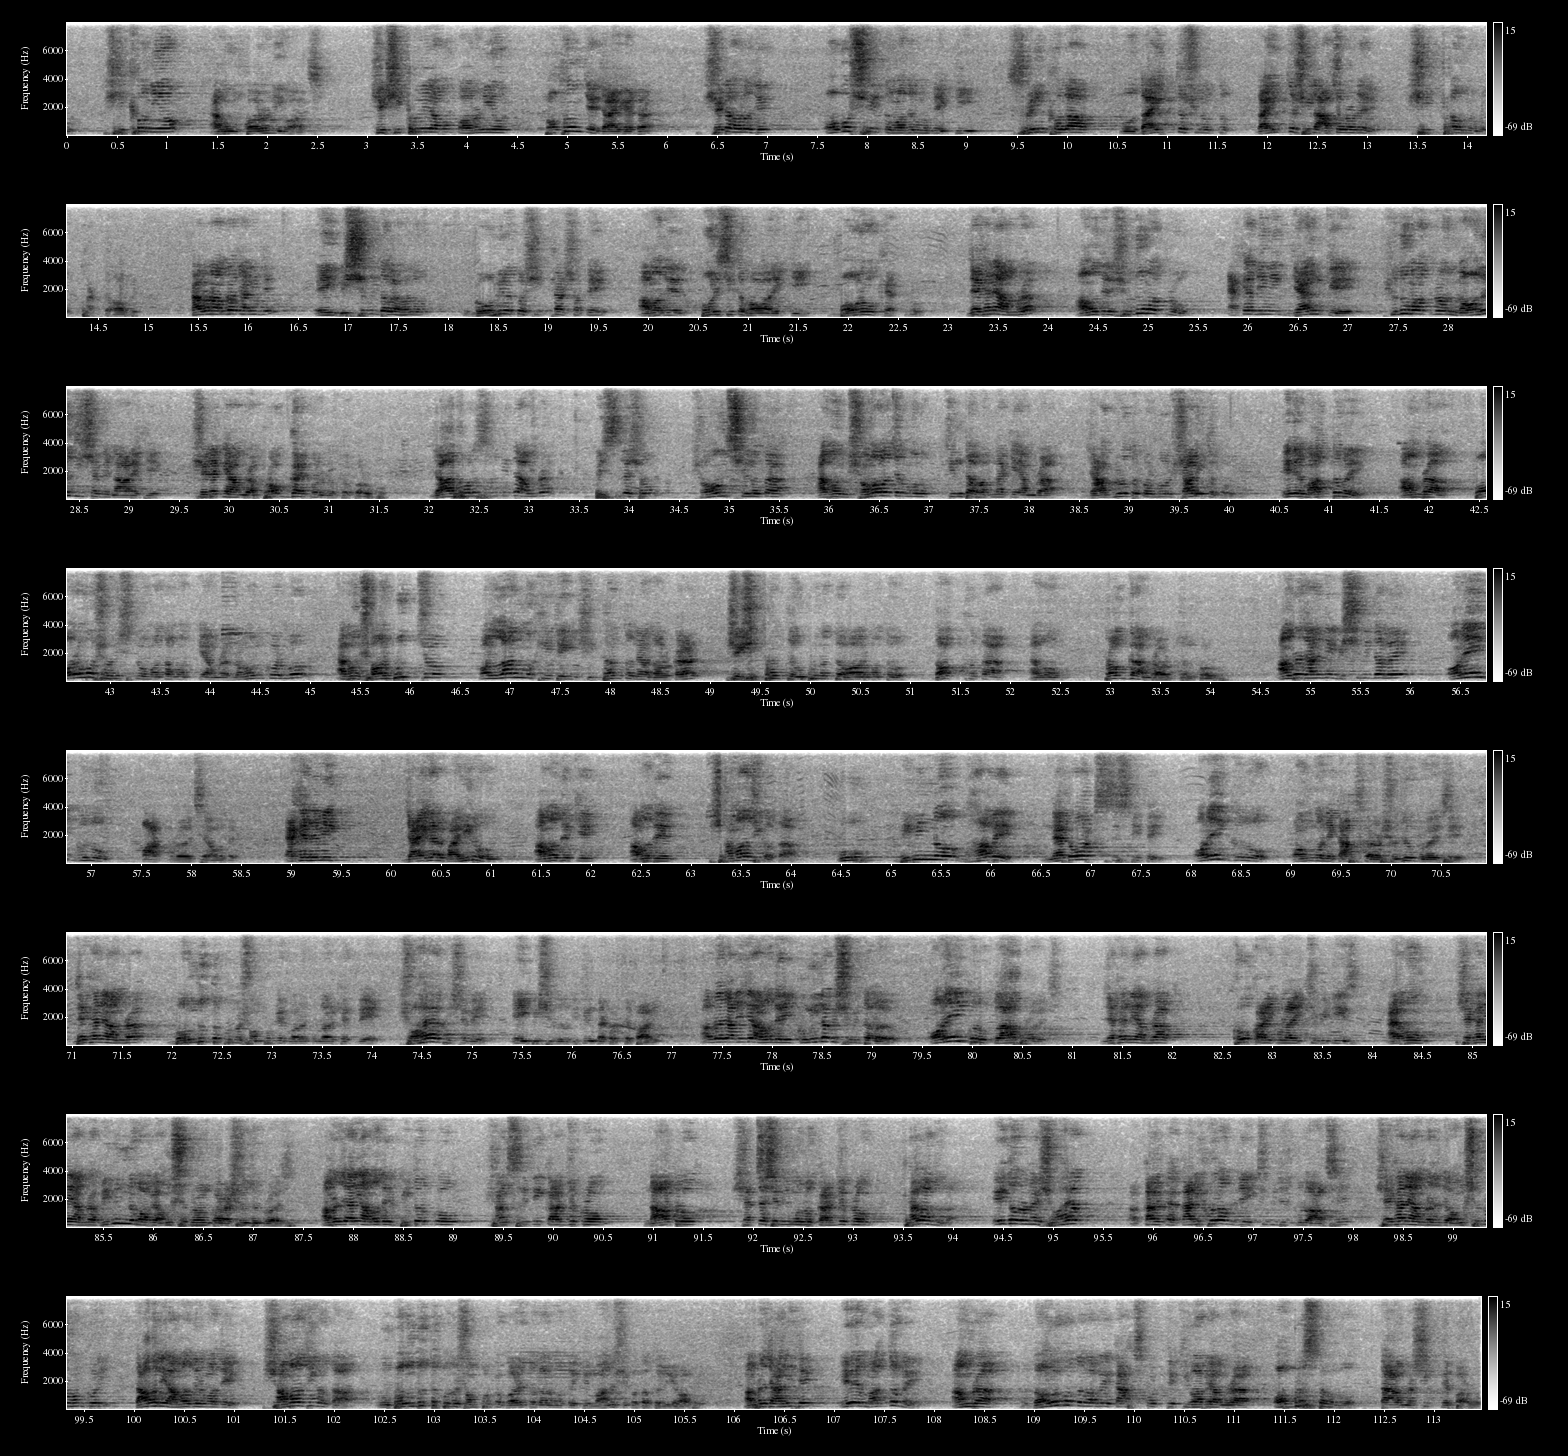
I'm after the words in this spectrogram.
শিক্ষণীয় এবং করণীয় আছে। সেই শিক্ষণীয় এবং করণীয় প্রথম যে জায়গাটা, সেটা হলো যে অবশ্যই তোমাদের মধ্যে একটি শৃঙ্খলা ও দায়িত্বশীলতা দায়িত্বশীল আচরণের শিক্ষা অনুরোধ থাকতে হবে। কারণ আমরা জানি যে এই বিশ্ববিদ্যালয় হলো গভীরত শিক্ষার সাথে আমাদের পরিচিত হওয়ার একটি বড় ক্ষেত্র, যেখানে আমরা আমাদের শুধুমাত্র একাডেমিক জ্ঞানকে শুধুমাত্র নলেজ হিসেবে না রেখে সেটাকে আমরা প্রজ্ঞায় পরিণত করব। যার ফলশ্রুতিতে আমরা বিশ্লেষণ, সহনশীলতা এবং সমালোচনামূলক চিন্তা ভাবনাকে আমরা জাগ্রত করব সারিত করব। এর মাধ্যমে আমরা পরম সহিষ্ণু মতামতকে আমরা গ্রহণ করব এবং সর্বোচ্চ কল্যাণমুখী যেই সিদ্ধান্ত নেওয়া দরকার, সেই সিদ্ধান্তে উপনীত হওয়ার মতো দক্ষতা এবং প্রজ্ঞা আমরা অর্জন করব। আমরা জানি যে বিশ্ববিদ্যালয়ে অনেকগুলো পার্ট রয়েছে আমাদের। একাডেমিক জায়গার বাহিরেও আমাদেরকে আমাদের সামাজিকতা ও বিভিন্নভাবে নেটওয়ার্ক সৃষ্টিতে অনেকগুলো অঙ্গনে কাজ করার সুযোগ রয়েছে, যেখানে আমরা বন্ধুত্বপূর্ণ সম্পর্কে গড়ে তোলার ক্ষেত্রে সহায়ক হিসেবে এই বিষয়গুলোকে চিন্তা করতে পারি। আমরা জানি যে আমাদের এই কুমিল্লা বিশ্ববিদ্যালয়েও অনেকগুলো ক্লাব রয়েছে, যেখানে আমরা কো কারিকুলার অ্যাক্টিভিটিস এবং সেখানে আমরা বিভিন্নভাবে অংশগ্রহণ করার সুযোগ রয়েছে। আমরা জানি আমাদের বিতর্ক, সাংস্কৃতিক কার্যক্রম, নাটক, স্বেচ্ছাসেবীমূলক কার্যক্রম, খেলাধুলা, এই ধরনের সহায়ক কারিকুলাম যে অ্যাক্টিভিটিসগুলো আছে, সেখানে আমরা যদি অংশগ্রহণ করি, তাহলে আমাদের মাঝে সামাজিকতা ও বন্ধুত্বপূর্ণ সম্পর্ক গড়ে তোলার মতো একটি মানসিকতা তৈরি হবে। আমরা জানি যে এর মাধ্যমে আমরা দলগতভাবে কাজ করতে কীভাবে আমরা অভ্যস্ত হব, তা আমরা শিখতে পারব।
